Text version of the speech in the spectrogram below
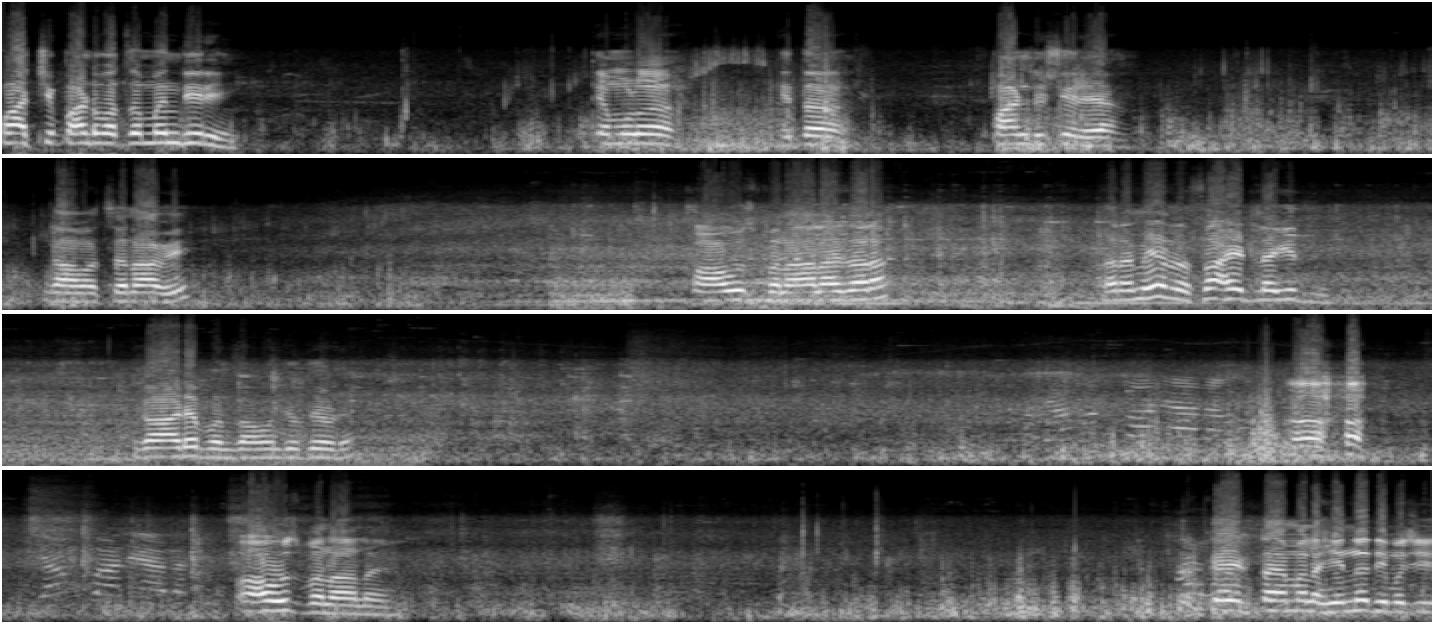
पाचशे पांडवाचं मंदिर आहे. त्यामुळं इथं पांडेश्वर ह्या गावाचं नाव आहे. पाऊस पण आलाय जरा. जरा मी साईडला घेतली. गाड्या पण जाऊन देतो एवढ्या. पाऊस पण आलाय. काही एक टायमाला ही नदी म्हणजे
